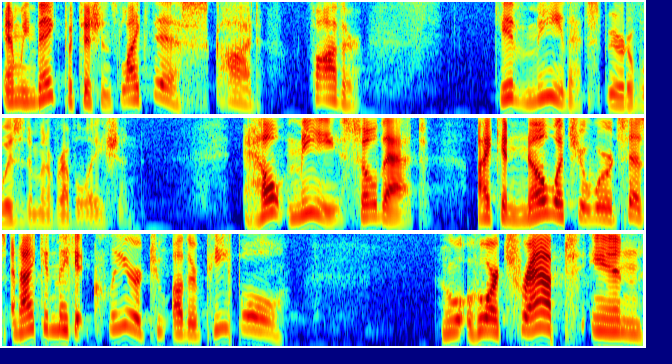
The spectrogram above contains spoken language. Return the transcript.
And we make petitions like this God, Father, give me that spirit of wisdom and of revelation. Help me so that I can know what your word says and I can make it clear to other people who, who are trapped in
